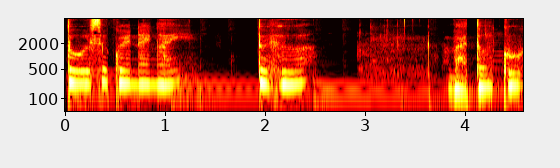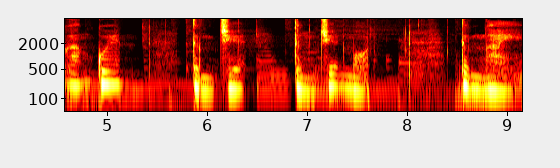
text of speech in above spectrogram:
Tôi sẽ quên anh ấy. Tôi hứa. Và tôi cố gắng quên từng chuyện từng chuyện một, từng ngày.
